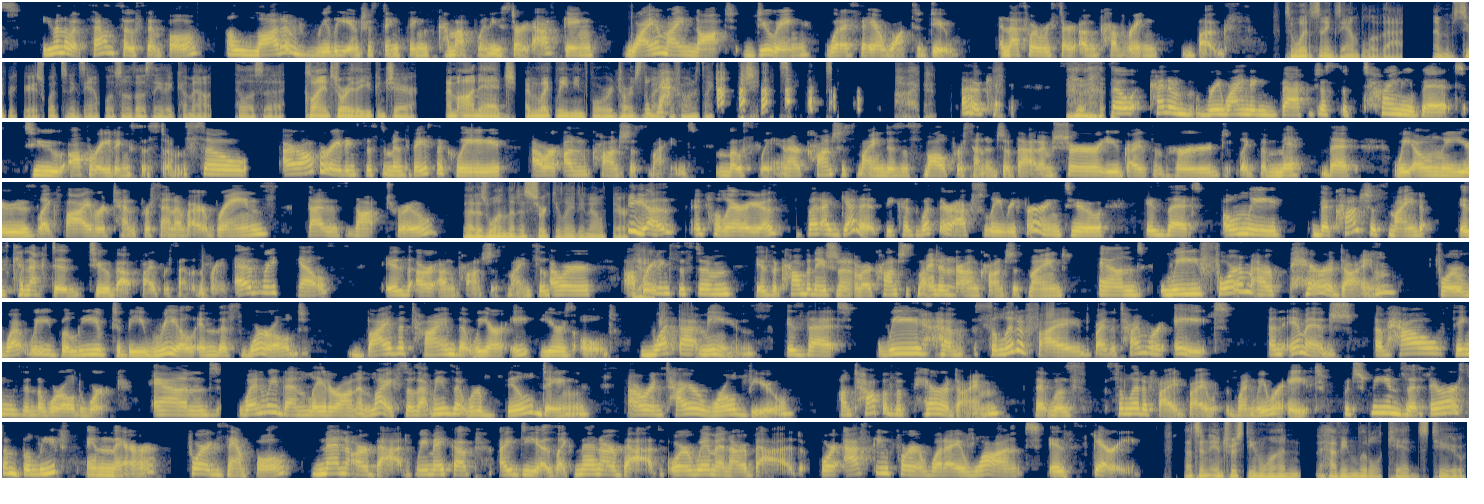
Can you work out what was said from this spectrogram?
even though it sounds so simple, a lot of really interesting things come up when you start asking, why am I not doing what I say I want to do? And that's where we start uncovering bugs. So, what's an example of that? I'm super curious. What's an example of some of those things that come out? Tell us a client story that you can share. I'm on edge. I'm like leaning forward towards the yeah. microphone. It's like, oh, okay. so, kind of rewinding back just a tiny bit to operating systems. So, our operating system is basically our unconscious mind mostly. And our conscious mind is a small percentage of that. I'm sure you guys have heard like the myth that we only use like 5 or 10% of our brains. That is not true. That is one that is circulating out there. Yes, it's hilarious. But I get it because what they're actually referring to is that only the conscious mind is connected to about 5% of the brain. Everything else is our unconscious mind. So our operating yeah. system is a combination of our conscious mind and our unconscious mind. And we form our paradigm for what we believe to be real in this world by the time that we are eight years old. What that means is that we have solidified by the time we're eight an image of how things in the world work. And when we then later on in life, so that means that we're building our entire worldview on top of a paradigm that was solidified by when we were eight, which means that there are some beliefs in there. For example, men are bad. We make up ideas like men are bad or women are bad or asking for what I want is scary. That's an interesting one having little kids too.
